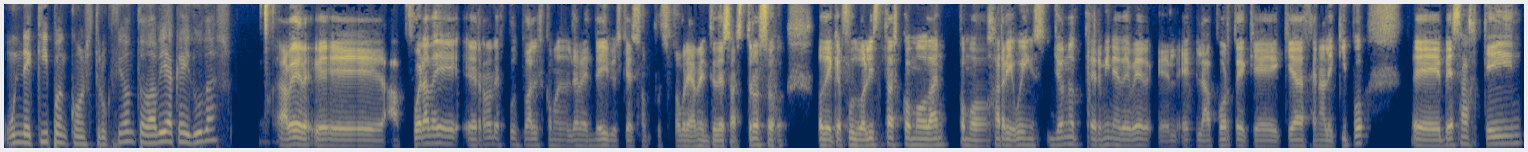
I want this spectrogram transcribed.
equipo en construcción todavía que hay dudas? a ver, eh, fuera de errores puntuales como el de Ben Davis, que son pues, obviamente desastrosos, o de que futbolistas como, Dan, como Harry Wings, yo no termine de ver el, aporte que, hacen al equipo. Eh, ves a Kane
